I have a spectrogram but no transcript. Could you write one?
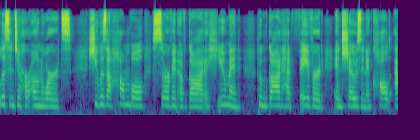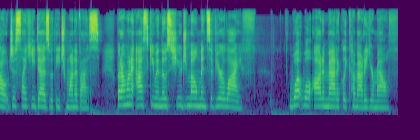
listen to her own words. She was a humble servant of God, a human whom God had favored and chosen and called out, just like he does with each one of us. But I want to ask you in those huge moments of your life, what will automatically come out of your mouth?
